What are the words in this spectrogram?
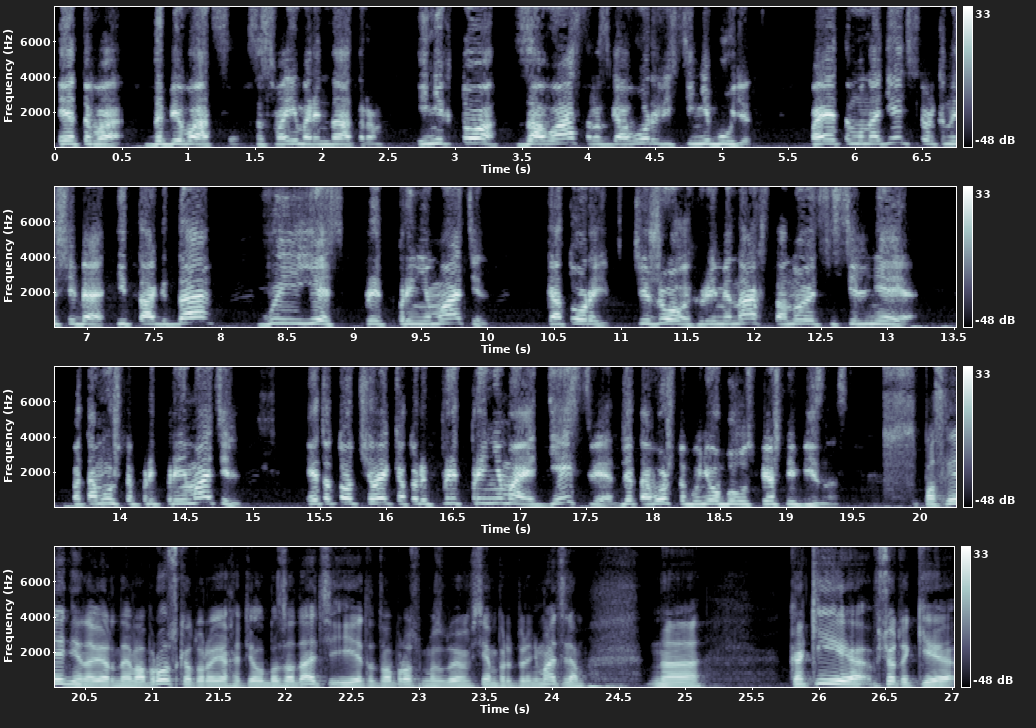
этого добиваться со своим арендатором. И никто за вас разговоры вести не будет. Поэтому надейтесь только на себя. И тогда вы и есть предприниматель, который в тяжелых временах становится сильнее. Потому что предприниматель это тот человек, который предпринимает действия для того, чтобы у него был успешный бизнес. Последний, наверное, вопрос, который я хотел бы задать, и этот вопрос мы задаем всем предпринимателям. Какие все-таки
